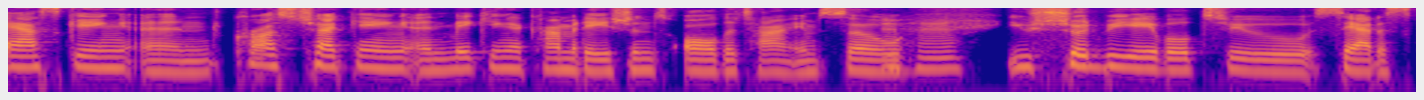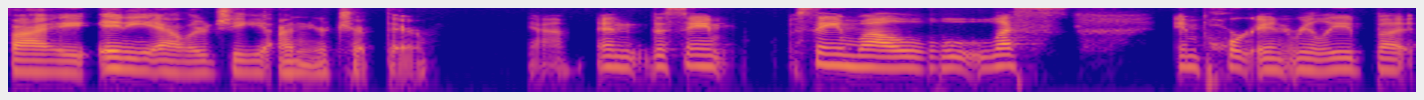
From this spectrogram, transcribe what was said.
asking and cross checking and making accommodations all the time. So mm-hmm. you should be able to satisfy any allergy on your trip there. Yeah. And the same, same, well, less important really, but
